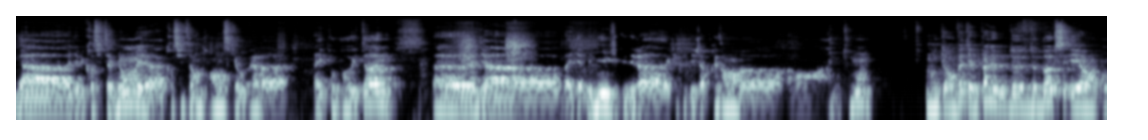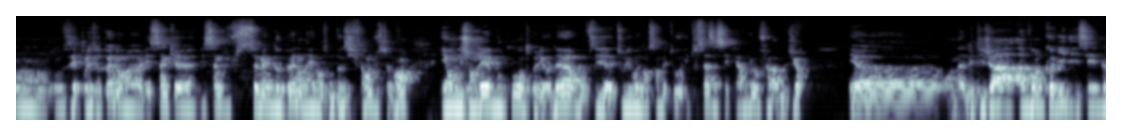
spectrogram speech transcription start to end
Il y, il y avait CrossFit Avignon, il y a CrossFit en France qui a ouvert avec Popo et Tom. il, y a, bah, il y avait Nîmes qui était déjà, qui était déjà présent avant, avant tout le monde. Donc en fait, il y avait plein de, de, box et on, faisait pour les Open, les 5 les cinq semaines d'Open, on allait dans une box différente justement et on échangeait beaucoup entre les honneurs, on faisait tous les WOD ensemble et tout. Et tout ça, ça s'est perdu au fur et à mesure. Et euh, on avait déjà, avant le Covid, essayé de.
